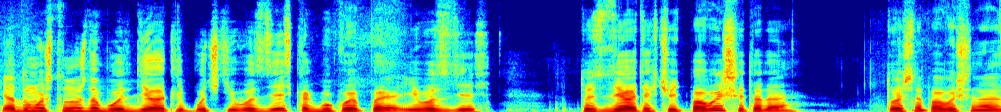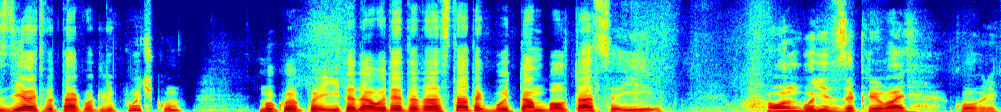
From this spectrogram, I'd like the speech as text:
Я думаю, что нужно будет делать липучки вот здесь, как буквой П, и вот здесь. То есть сделать их чуть повыше тогда. Точно повыше надо сделать, вот так вот липучку буквой П. И тогда вот этот остаток будет там болтаться, и он будет закрывать коврик.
